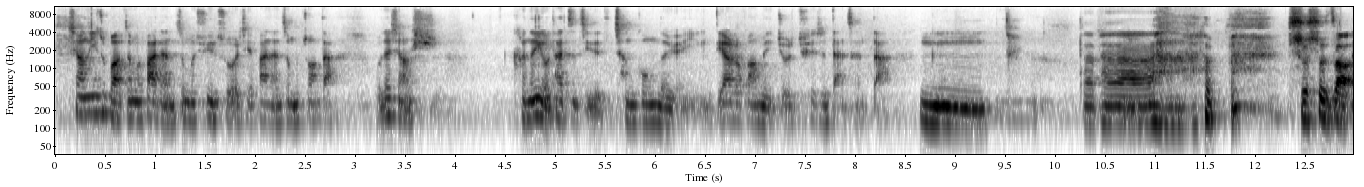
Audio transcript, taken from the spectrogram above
像易珠宝这么发展这么迅速，而且发展这么壮大，我在想是可能有他自己的成功的原因。第二个方面就是确实胆子很大，嗯，他他 时势造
